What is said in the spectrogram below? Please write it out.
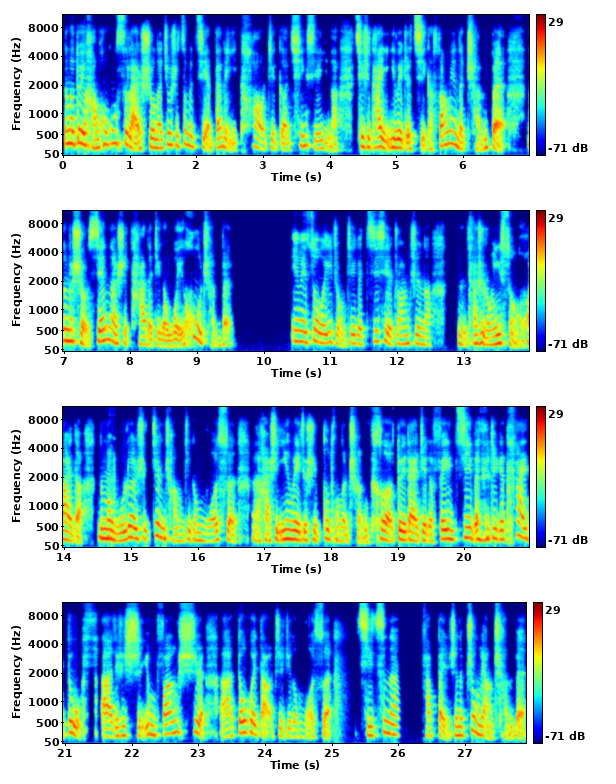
那么对于航空公司来说呢，就是这么简单的一套这个倾斜椅呢，其实它也意味着几个方面的成本。那么首先呢是它的这个维护成本，因为作为一种这个机械装置呢。嗯，它是容易损坏的。那么无论是正常的这个磨损，呃，还是因为就是不同的乘客对待这个飞机的这个态度啊，就是使用方式啊，都会导致这个磨损。其次呢。它本身的重量成本，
